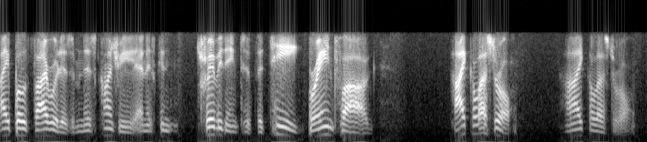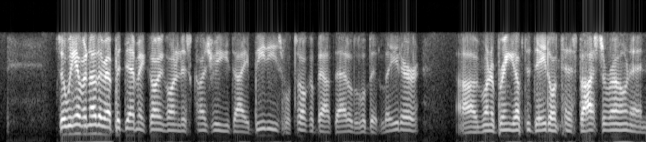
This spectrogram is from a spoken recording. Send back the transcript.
hypothyroidism, in this country, and is contributing to fatigue, brain fog, high cholesterol, high cholesterol. So we have another epidemic going on in this country, diabetes. We'll talk about that a little bit later. Uh, I want to bring you up to date on testosterone, and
